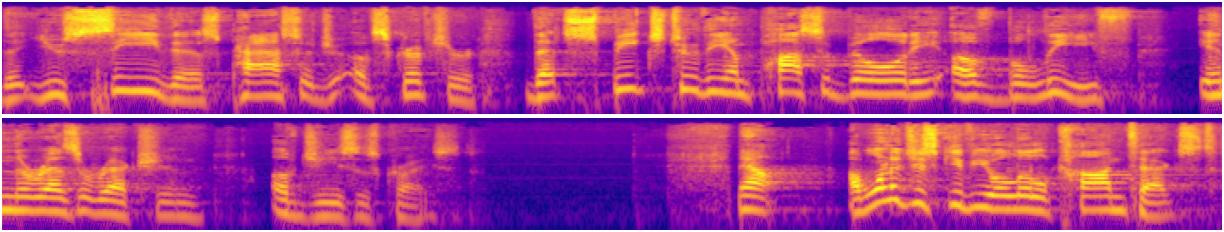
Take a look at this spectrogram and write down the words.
that you see this passage of Scripture that speaks to the impossibility of belief in the resurrection of Jesus Christ. Now, I want to just give you a little context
